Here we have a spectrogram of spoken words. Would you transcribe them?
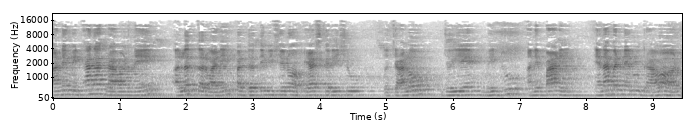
અને મીઠાના દ્રાવણને અલગ કરવાની પદ્ધતિ વિશેનો અભ્યાસ કરીશું તો ચાલો જોઈએ મીઠું અને પાણી એના બંનેનું દ્રાવણ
